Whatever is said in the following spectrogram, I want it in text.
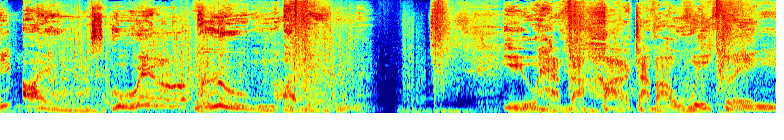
the Isles will bloom again. You have the heart of a weakling.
